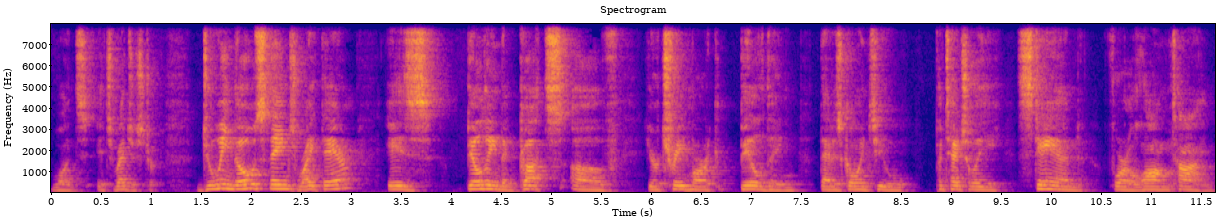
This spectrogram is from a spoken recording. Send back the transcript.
once it's registered. Doing those things right there is building the guts of your trademark building that is going to potentially stand for a long time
